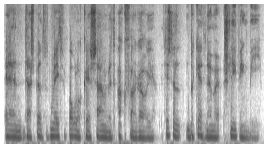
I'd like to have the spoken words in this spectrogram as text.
En daar speelt het Metropoolorkest samen met Ak van Rooyen. Het is een bekend nummer, Sleeping Bee.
